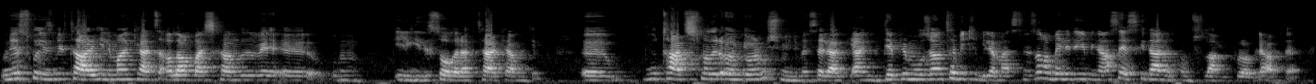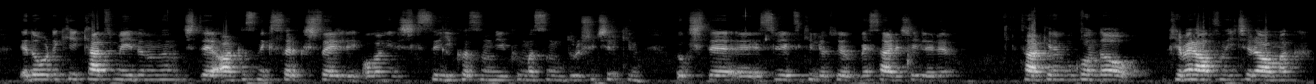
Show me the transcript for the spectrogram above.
UNESCO İzmir Tarihi Liman Kenti Alan Başkanlığı ve e, bunun ilgilisi olarak terkendim. E, bu tartışmaları öngörmüş müydü mesela? Yani deprem olacağını tabii ki bilemezsiniz ama belediye binası eskiden de konuşulan bir problemdi. Ya da oradaki kent meydanının işte arkasındaki sarı kışlayla olan ilişkisi, yıkasın yıkılmasın, duruşu çirkin, yok işte e, silüeti kirletiyor vesaire şeyleri. Tarken'in bu konuda o kemer altını içeri almak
